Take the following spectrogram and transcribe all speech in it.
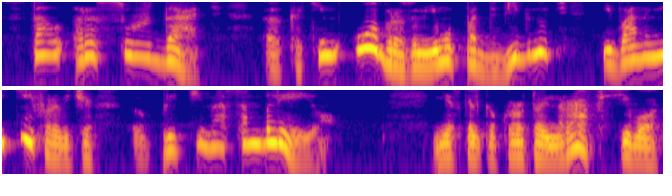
стал рассуждать, каким образом ему подвигнуть Ивана Никифоровича э, прийти на ассамблею. Несколько крутой нрав всего,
